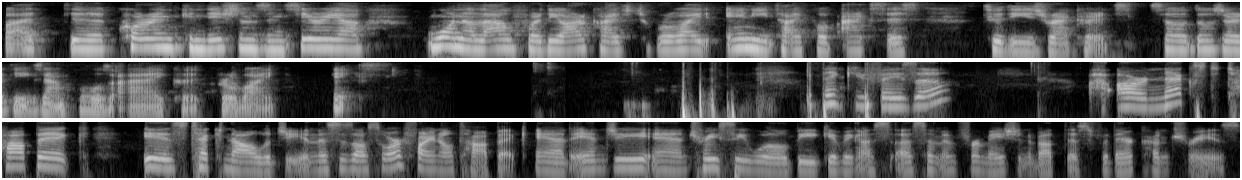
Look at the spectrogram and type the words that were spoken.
But the current conditions in Syria won't allow for the archives to provide any type of access to these records. So those are the examples I could provide. Thanks. Thank you, Faiza our next topic is technology, and this is also our final topic. And Angie and Tracy will be giving us uh, some information about this for their countries.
